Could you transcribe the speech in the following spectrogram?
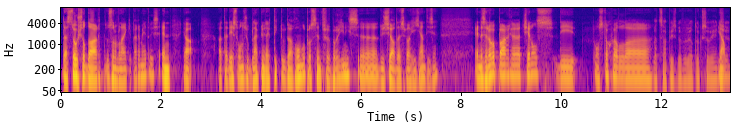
dat social daar zo'n belangrijke parameter is. En ja, uit dat eerste onderzoek blijkt nu dat TikTok daar 100% verborgen is. Uh, dus ja, dat is wel gigantisch. Hè? En er zijn nog een paar uh, channels die ons toch wel... Uh... WhatsApp is bijvoorbeeld ook zo eentje,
